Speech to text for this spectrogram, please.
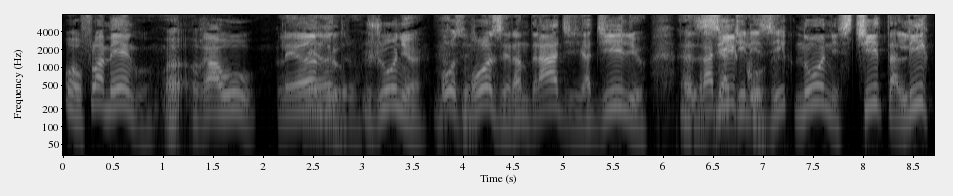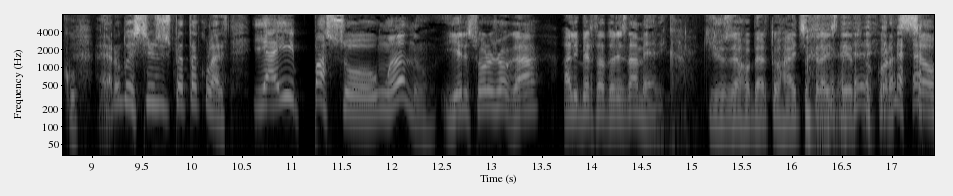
o Flamengo, o Raul, Leandro, Leandro. Júnior, Moser. Andrade, Adílio, Andrade, Zico, Adílio Zico. Nunes, Tita, Lico. Eram dois times espetaculares. E aí passou um ano e eles foram jogar a Libertadores da América. Que José Roberto Reit traz dentro do coração,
